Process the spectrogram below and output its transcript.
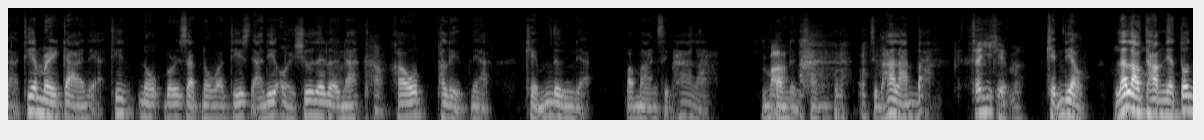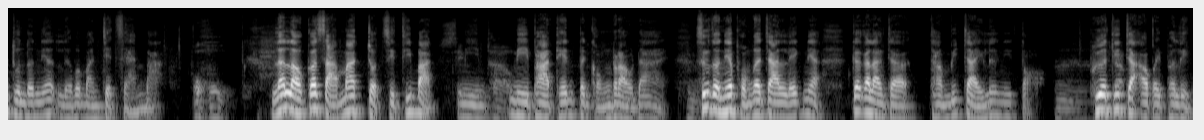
นะที่อเมริกาเนี่ยที่ No- บริษัท Novartis อันนี้เอ่ยชื่อได้เลยนะครับเขาผลิตเนี่ยเข็มหนึ่งเนี่ยประมาณ 15 ล้านบาต่อทหนึ่งครั้ง15 ล้านบาท ใช้กี่เข็มอะเข็มเดียว แล้วเราทำเนี่ยต้นทุนตอนเนี้ยเหลือประมาณ7 0 0 0 0 0 บาท โอ้โห แล้วเราก็สามารถจดสิทธิบัตรสิบมีเท่ามีพาเทนต์เป็นของเราได้อืมซึ่งตอนเนี้ยผมกับอาจารย์เล็กเนี่ยก็กำลังจะทำวิจัยเรื่องนี้ต่อมเพื่อที่จะเอาไปผลิต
